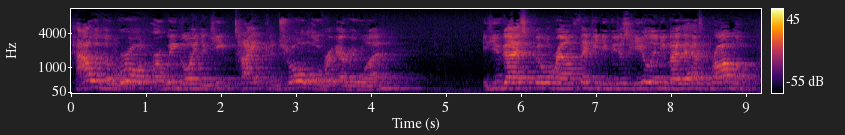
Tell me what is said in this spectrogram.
how in the world are we going to keep tight control over everyone if you guys go around thinking you can just heal anybody that has a problem?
